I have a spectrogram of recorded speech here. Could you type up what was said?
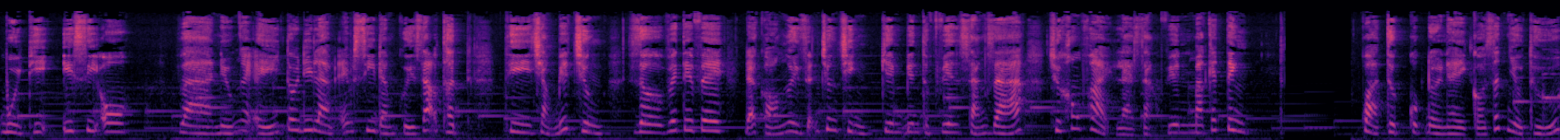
Bùi Thị ICO và nếu ngày ấy tôi đi làm MC đám cưới dạo thật thì chẳng biết chừng giờ VTV đã có người dẫn chương trình kiêm biên tập viên sáng giá chứ không phải là giảng viên marketing. Quả thực cuộc đời này có rất nhiều thứ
